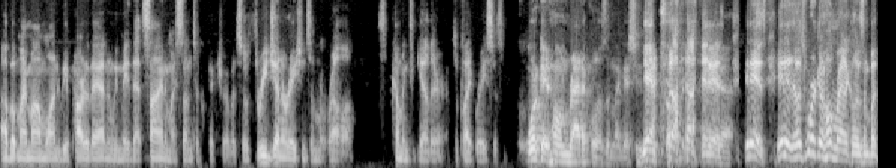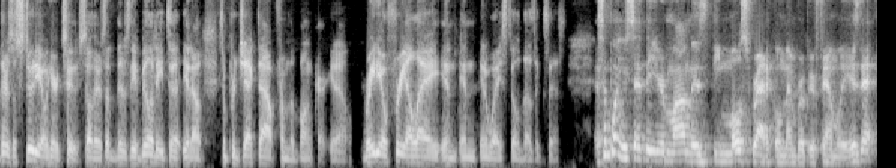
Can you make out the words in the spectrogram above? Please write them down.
Uh, but my mom wanted to be a part of that, and we made that sign, and my son took a picture of it. So three generations of Morello coming together to fight racism. Work at home radicalism, I guess you. Yeah, it is. Yeah. It is. It is. It's work at home radicalism, but there's a studio here too, so there's a there's the ability to you know to project out from the bunker. You know, Radio Free LA in in in a way still does exist. At some point, you said that your mom is the most radical member of your family. Is that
